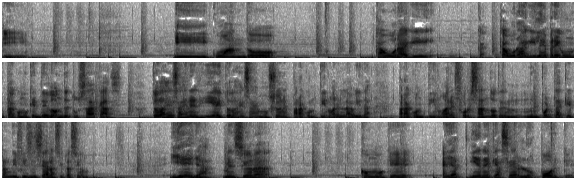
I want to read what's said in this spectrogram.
Y, y cuando Kaburagi, Kaburagi le pregunta como que de dónde tú sacas todas esas energías y todas esas emociones para continuar en la vida, para continuar esforzándote, no importa qué tan difícil sea la situación. Y ella menciona como que ella tiene que hacerlo porque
